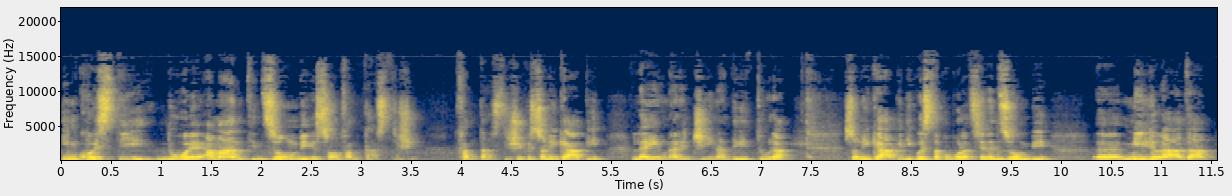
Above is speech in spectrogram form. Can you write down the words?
in questi due amanti zombie che sono fantastici, fantastici, che sono i capi, lei è una regina addirittura, sono i capi di questa popolazione zombie eh, migliorata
